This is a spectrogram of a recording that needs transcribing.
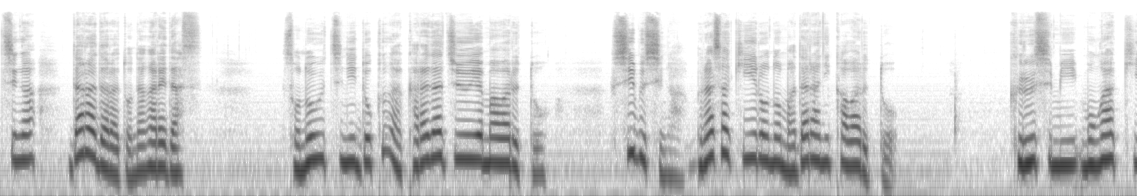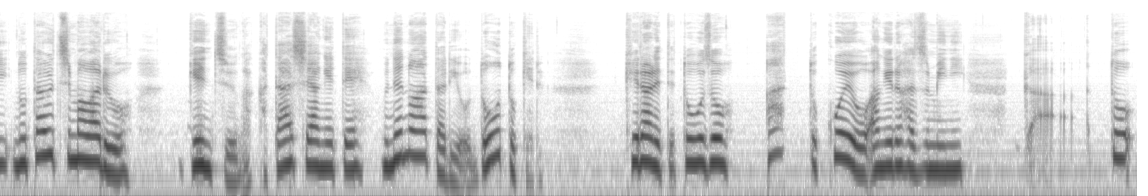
血がだらだらと流れ出す。そのうちに毒が体中へ回ると節々が紫色のまだらに変わると苦しみもがきのたうち回るを玄中が片足上げて胸のあたりをどうとける。蹴られて遠ぞあっと声を上げるはずみにガーッと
